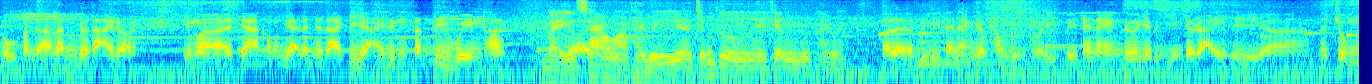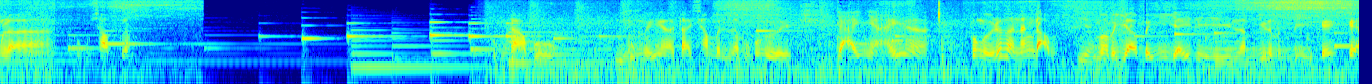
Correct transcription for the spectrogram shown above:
thuộc anh đã đánh võ đài rồi. Nhưng mà cha không có dạy đánh võ đài chỉ dạy đứng tấn đi quyền thôi. Vậy Rồi. sao mà thầy bị ờ, chấn thương chân của thầy vậy? đó là bị tai nạn giao thông đường thủy. Bị tai nạn đưa về bệnh viện chợ rẫy thì ờ, nói chung là cũng sốc lắm đau buồn. Cũng nghĩ là tại sao mình là một con người chạy nhảy à, con người rất là năng động. Dạ. nhưng mà bây giờ bị như vậy thì làm như là mình bị cái cái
